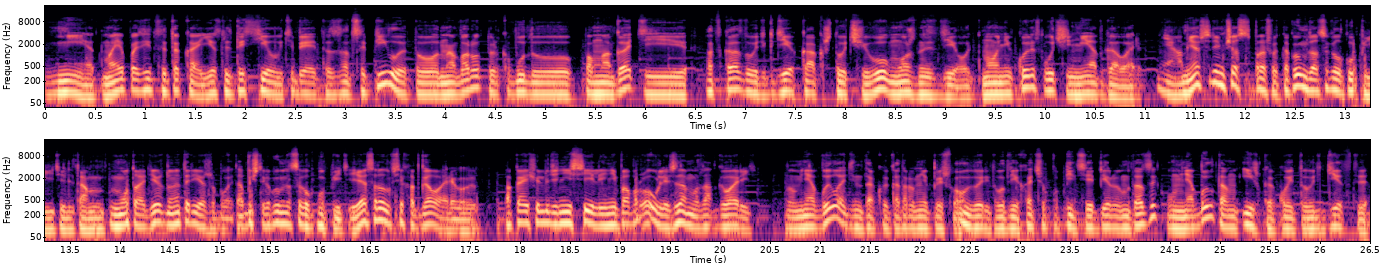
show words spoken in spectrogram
Нет, моя позиция такая. Если ты сел и тебя это зацепило, то наоборот только буду помогать и подсказывать, где, как, что, чего можно сделать. Но ни в коем случае не отговаривать. Не, а меня все время часто спрашивают, какой мотоцикл купить, или там мотоодежду, но это реже будет. Обычно какой мотоцикл купить. И я сразу всех отговариваю. Пока еще люди не сели и не попробовали, всегда можно отговорить. У меня был один такой, который мне пришел и говорит, вот я хочу купить себе первый мотоцикл. У меня был там Иш какой-то в детстве.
